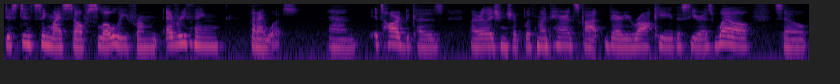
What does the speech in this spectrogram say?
distancing myself slowly from everything that I was. And it's hard because my relationship with my parents got very rocky this year as well. So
